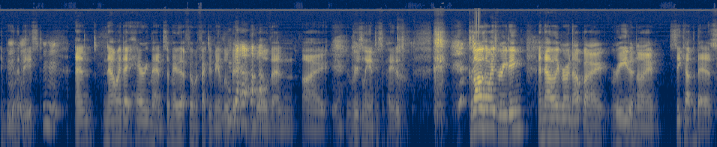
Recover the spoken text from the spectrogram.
in Beauty and the Mm. Beast, hmm and now I date hairy men, so maybe that film affected me a little bit more than I in- originally anticipated. Because I was always reading, and now that I've grown up, I read and I seek out the bears.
